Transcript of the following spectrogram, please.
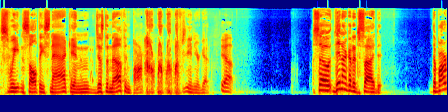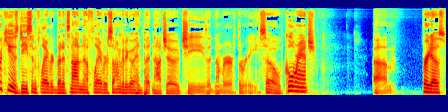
sweet and salty snack and just enough, and, and you're good. yeah. So then I got to decide. The barbecue is decent flavored, but it's not enough flavor, so I'm going to go ahead and put nacho cheese at number three. So Cool Ranch, um, Fritos,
